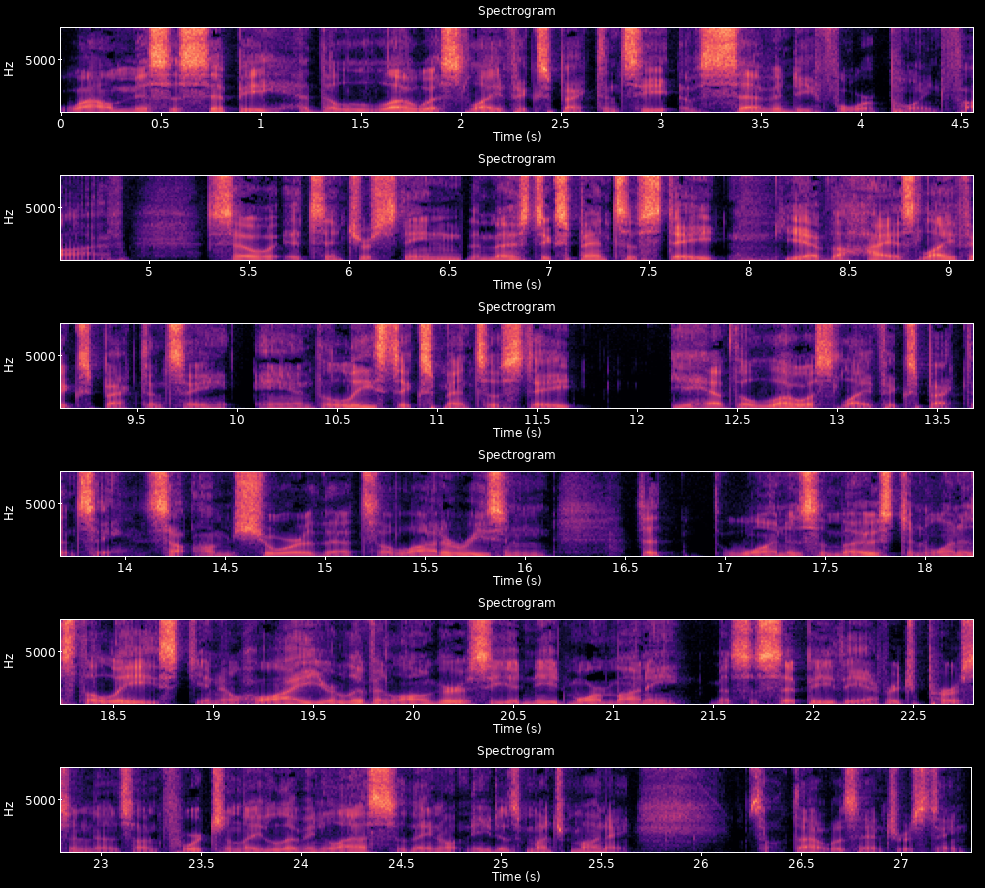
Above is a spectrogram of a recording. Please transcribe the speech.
while Mississippi had the lowest life expectancy of 74.5. So it's interesting. The most expensive state, you have the highest life expectancy, and the least expensive state, you have the lowest life expectancy. So I'm sure that's a lot of reason that one is the most and one is the least. You know, Hawaii, you're living longer, so you need more money. Mississippi, the average person is unfortunately living less, so they don't need as much money. So that was interesting.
